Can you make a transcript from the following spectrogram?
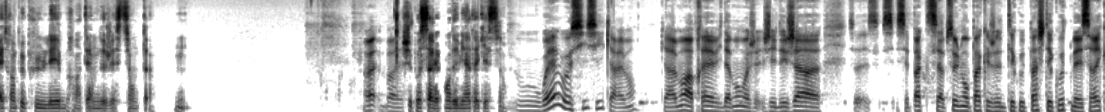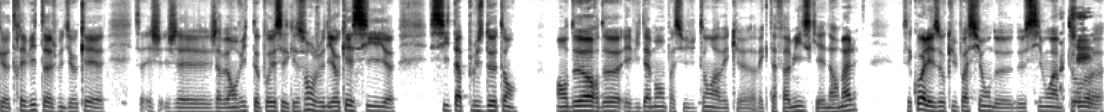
être un peu plus libre en termes de gestion de temps. Hmm. Ouais, bah, je sais pas si ça répondait bien à ta question. Ouais, aussi, si, carrément. Carrément. Après, évidemment, moi, j'ai déjà. C'est pas, c'est absolument pas que je ne t'écoute pas, je t'écoute, mais c'est vrai que très vite, je me dis, ok, j'avais envie de te poser cette question. Je me dis, ok, si si as plus de temps en dehors de, évidemment, passer du temps avec euh, avec ta famille, ce qui est normal. C'est quoi les occupations de, de Simon Amto euh,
